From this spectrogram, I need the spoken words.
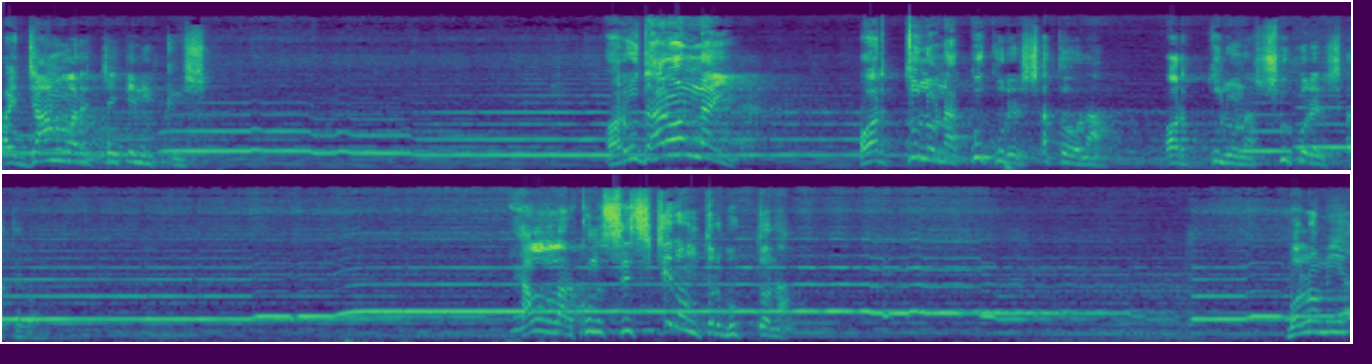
ওই জানোয়ারের চাইতে নিকৃষ্ট। ওর উদাহরণ নাই, ওর তুলনা কুকুরের সাথেও না, ওর তুলনা শুকুরের সাথেও না। আল্লাহর কোন সৃষ্টির অন্তর্ভুক্ত না। বলো মিয়া,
